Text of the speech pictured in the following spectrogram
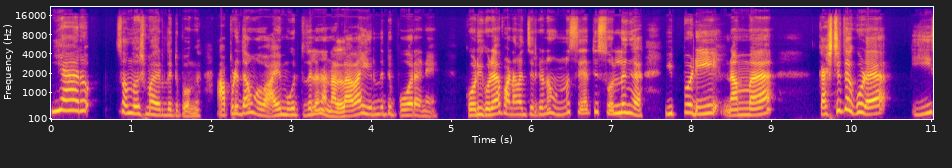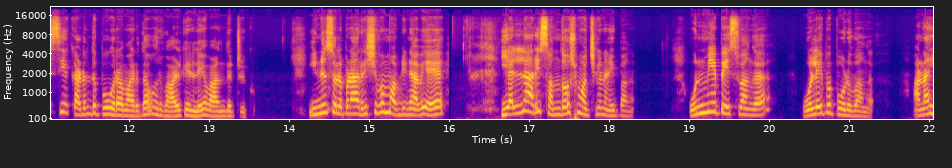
யாரோ சந்தோஷமா இருந்துட்டு போங்க. அப்படிதான் உங்க வாய் முகூர்த்தத்துல நான் நல்லா தான் இருந்துட்டு போறேனே. கோடி கோடியா பணம் வச்சிருக்கேன்னு இன்னும் சேர்த்து சொல்லுங்க. இப்படி நம்ம கஷ்டத்தை கூட ஈஸியாக கடந்து போகிற மாதிரி தான் ஒரு வாழ்க்கை நிலையை வாழ்ந்துட்டு இருக்கும். இன்னும் சொல்லப்போனா ரிஷபம் அப்படின்னாவே எல்லாரையும் சந்தோஷமா வச்சுக்கணும்னு நினைப்பாங்க. உண்மையை பேசுவாங்க உழைப்பை போடுவாங்க. ஆனால்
